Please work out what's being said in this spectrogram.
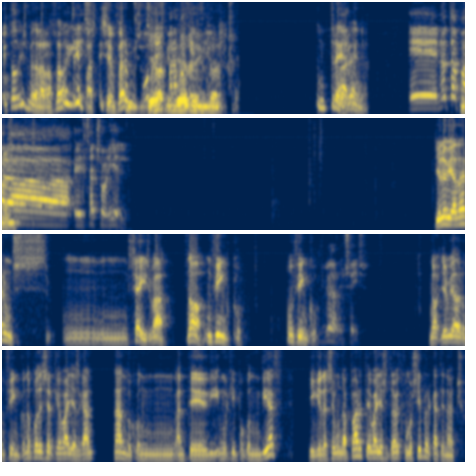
Y dos. todo Dios me da la razón. ¿Qué pasa? ¿Estáis enfermos? Un Yo, tres para yo paciencia. un 2. Un 3, Vale. venga. Eh, nota para el Chacho Ariel. Yo le voy a dar un 6, va. No, un 5. Un 5. Yo voy a dar un 6. No, yo le voy a dar un 5. No puede ser que vayas ganando con, ante un equipo con 10 y que en la segunda parte vayas otra vez como siempre al catenacho.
